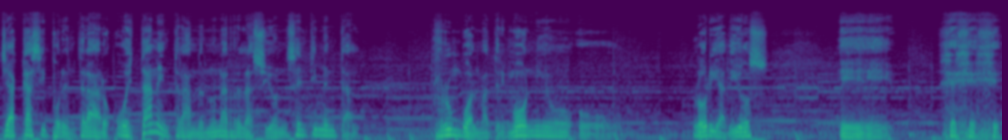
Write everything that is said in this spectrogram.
ya casi por entrar o están entrando en una relación sentimental rumbo al matrimonio o gloria a Dios, eh,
